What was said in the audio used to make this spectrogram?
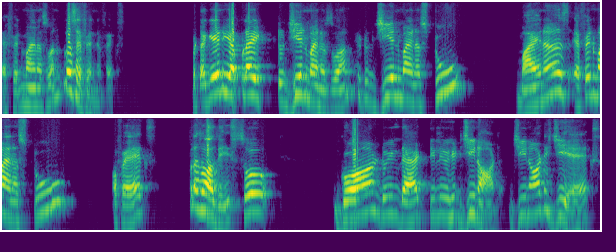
fn minus 1 plus fn of x. But again you apply it to gn minus 1, it will be gn minus 2 minus fn minus 2 of x plus all these. So go on doing that till you hit G naught. G naught is Gx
